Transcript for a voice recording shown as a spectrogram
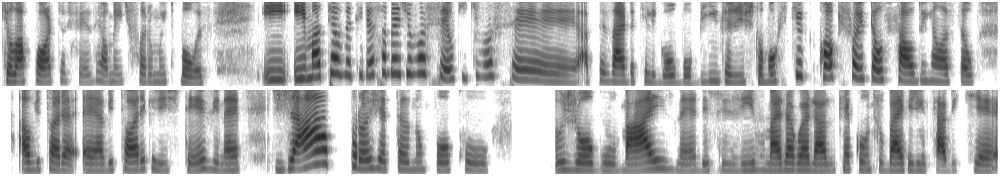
que o Laporta fez realmente foram muito boas. E, e Matheus, eu queria saber de você, o que, que você, apesar daquele gol bobinho que a gente tomou, que, qual que foi o teu saldo em relação ao vitória, é, a vitória que a gente teve, né? Já projetando um pouco o jogo mais né, decisivo, mais aguardado, que é contra o Bayern, que a gente sabe que é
